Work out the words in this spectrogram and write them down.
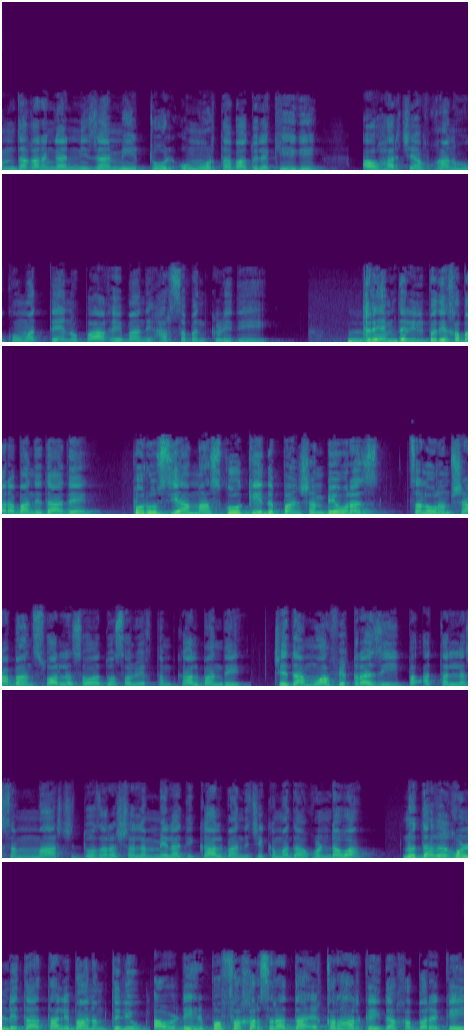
همدغه رنګه نظامی ټول امور تبادله کیږی او هر چی افغان حکومت دی نو په هغی باندی هر څه بند کړی دی. دریم دلیل په دی خبره باندی دا دی په روسیه ماسکو کی د پنجشنبی ورځ څلورم شعبان څوارلس سوه دوه څلوېښتم کال باندی چی دا موافق راځی په اتلسم مارچ دوه زره شلم میلادی کال باندی چی کومه دا غونډه وه نو دغه غونډې ته طالبان هم تلي وو او ډېر په فخر سره دا اقرار کوي، دا خبره کوي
